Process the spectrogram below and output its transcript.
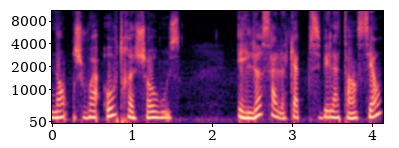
non, je vois autre chose. Et là, ça a captivé l'attention.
